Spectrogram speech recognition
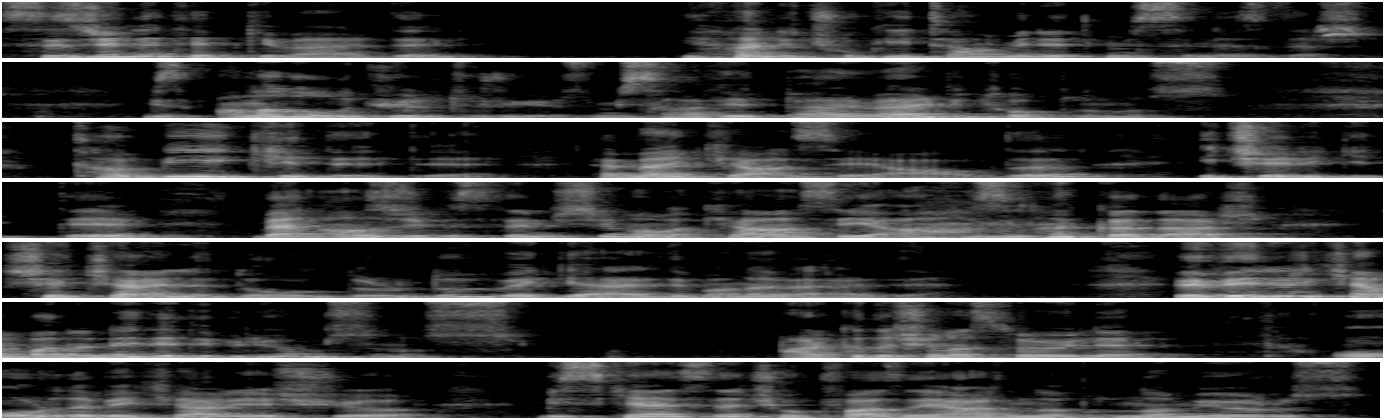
Sizce ne tepki verdi? Yani çok iyi tahmin etmişsinizdir. Biz Anadolu kültürüyüz. Misafirperver bir toplumuz. Tabii ki dedi. Hemen kaseyi aldı. içeri gitti. Ben azıcık istemiştim ama kaseyi ağzına kadar şekerle doldurdu ve geldi bana verdi. Ve verirken bana ne dedi biliyor musunuz? Arkadaşına söyle. O orada bekar yaşıyor. Biz kendisine çok fazla yardımda bulunamıyoruz.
